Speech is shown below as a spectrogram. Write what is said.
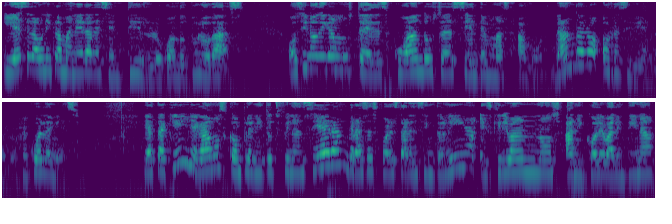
Y es la única manera de sentirlo cuando tú lo das. O si no, díganme ustedes cuándo ustedes sienten más amor, dándolo o recibiéndolo. Recuerden eso. Y hasta aquí llegamos con Plenitud Financiera. Gracias por estar en sintonía. Escríbanos a Nicole Valentina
